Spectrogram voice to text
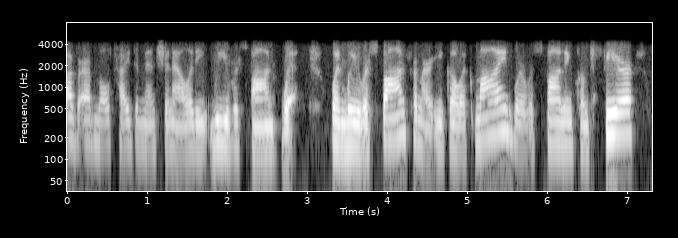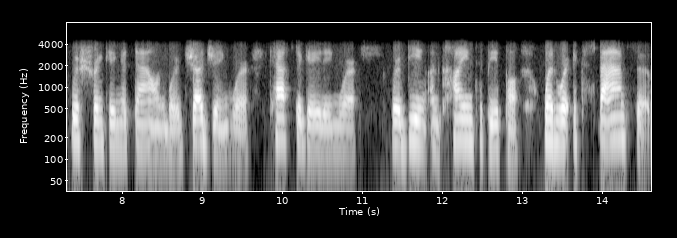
of our multidimensionality we respond with. When we respond from our egoic mind, we're responding from fear, we're shrinking it down, we're judging, we're castigating, we're we're being unkind to people. When we're expansive,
